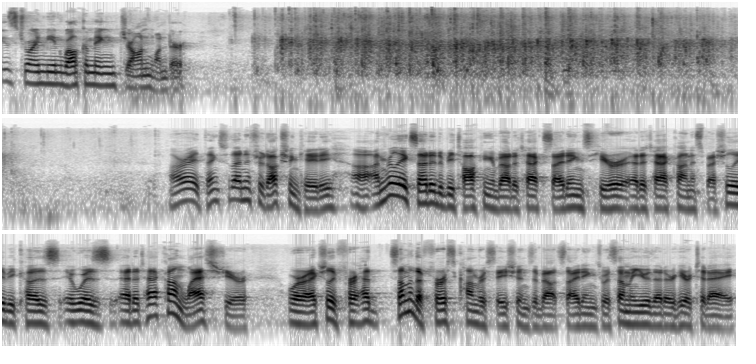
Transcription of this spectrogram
please join me in welcoming John Wunder. All right, thanks for that introduction, Katie. Uh, I'm really excited to be talking about attack sightings here at ATT&CKcon especially because it was at ATT&CKcon last year where I actually had some of the first conversations about sightings with some of you that are here today.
